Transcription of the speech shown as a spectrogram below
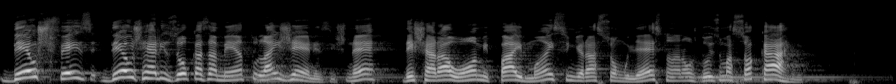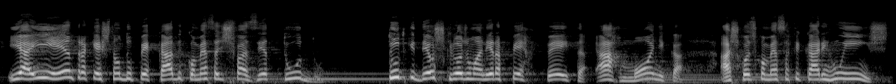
Deus fez, Deus realizou o casamento lá em Gênesis, né? Deixará o homem, pai e mãe, se unirá a sua mulher, se tornarão os dois uma só carne. E aí entra a questão do pecado e começa a desfazer tudo. Tudo que Deus criou de maneira perfeita, harmônica, as coisas começam a ficarem ruins.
